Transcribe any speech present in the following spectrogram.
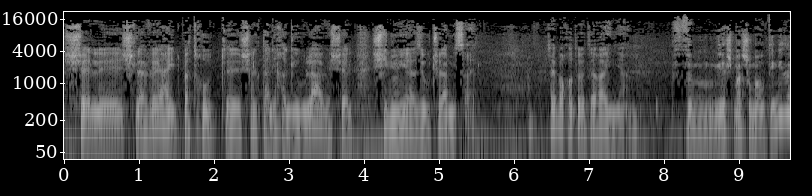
של אה, שלבי ההתפתחות אה, של תהליך הגאולה ושל שינויי הזהות של עם ישראל. זה פחות או יותר העניין. ויש משהו מהותי מזה?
